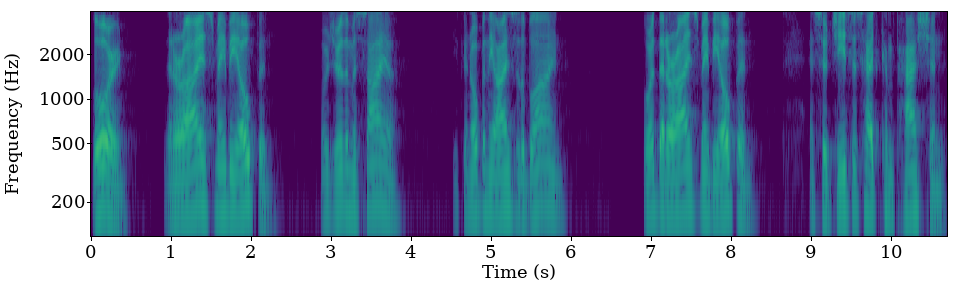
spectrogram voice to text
Lord, that our eyes may be open. Lord, you're the Messiah. You can open the eyes of the blind. Lord, that our eyes may be open. And so Jesus had compassion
